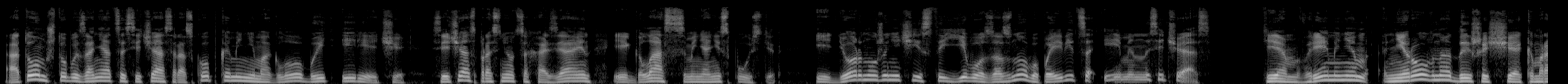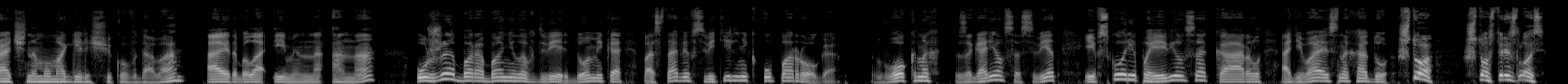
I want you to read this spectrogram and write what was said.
О том, чтобы заняться сейчас раскопками, не могло быть и речи. Сейчас проснется хозяин и глаз с меня не спустит. И дернул же нечистый его за знобу появиться именно сейчас. Тем временем неровно дышащая к мрачному могильщику вдова, а это была именно она — уже барабанила в дверь домика, поставив светильник у порога. В окнах загорелся свет, и вскоре появился Карл, одеваясь на ходу. «Что? Что стряслось?»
